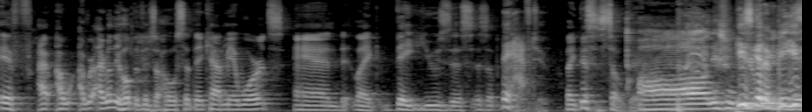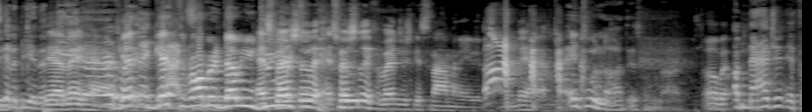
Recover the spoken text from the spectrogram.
if I, I, I really hope that there's a host at the Academy Awards and like they use this as a, they have to. Like this is so good. Oh, this would he's gonna really be, he's gonna be in the Yeah, they have. like, they Get, get got to. Robert Downey Jr. especially, to- especially if Avengers gets nominated. I they have to. It will not. It will not. Oh, but imagine if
